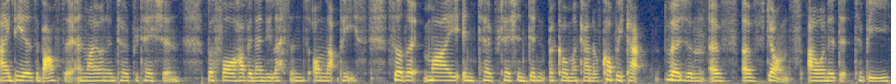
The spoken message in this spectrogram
ideas about it and my own interpretation before having any lessons on that piece so that my interpretation didn't become a kind of copycat version of of John's I wanted it to be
